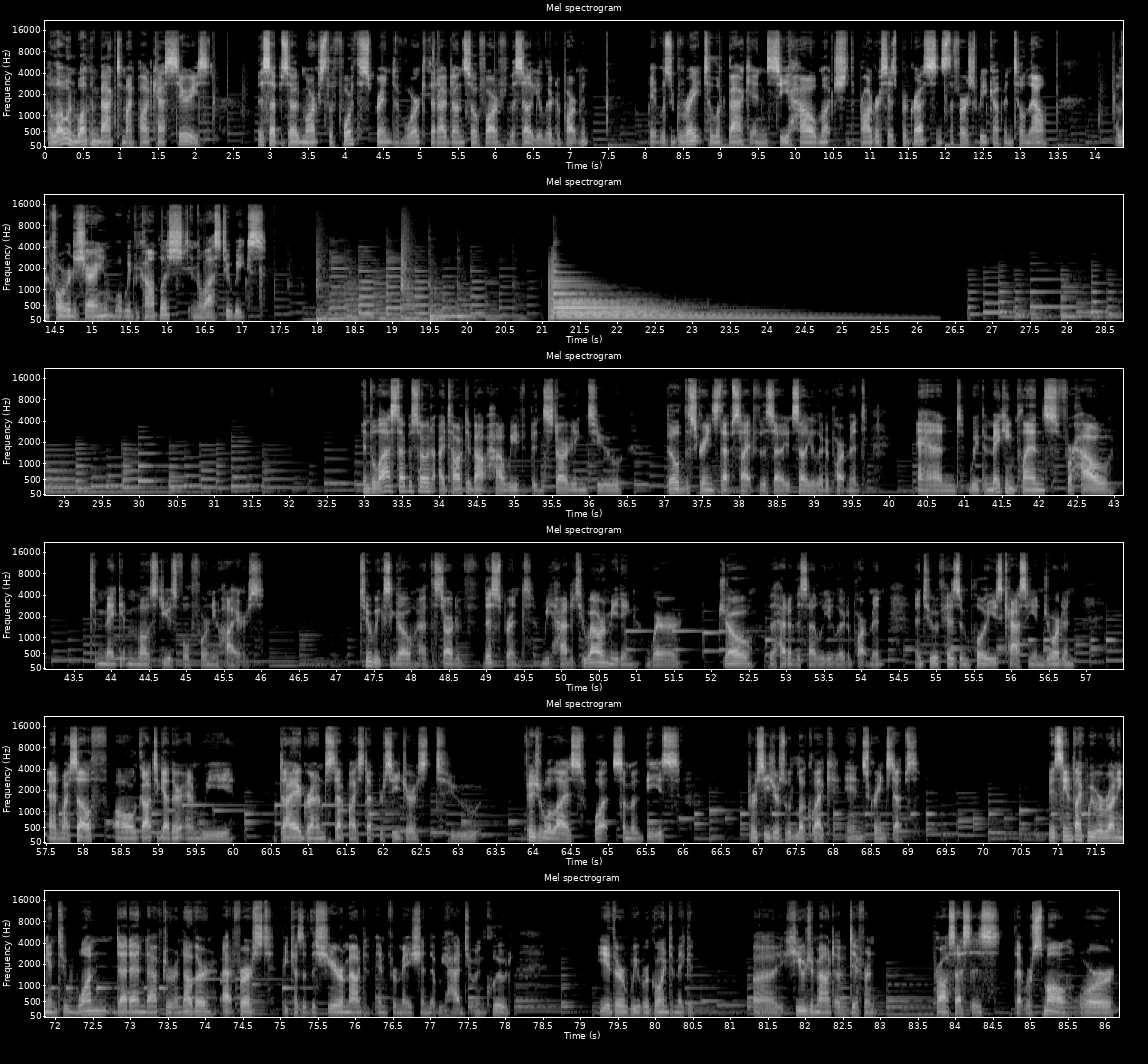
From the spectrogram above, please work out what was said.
Hello, and welcome back to my podcast series. This episode marks the fourth sprint of work that I've done so far for the cellular department. It was great to look back and see how much the progress has progressed since the first week up until now. I look forward to sharing what we've accomplished in the last two weeks. In the last episode, I talked about how we've been starting to build the ScreenStep site for the cell- cellular department, and we've been making plans for how to make it most useful for new hires. Two weeks ago, at the start of this sprint, we had a two hour meeting where Joe, the head of the cellular department, and two of his employees, Cassie and Jordan, and myself all got together and we diagrammed step by step procedures to visualize what some of these procedures would look like in ScreenSteps. It seemed like we were running into one dead end after another at first because of the sheer amount of information that we had to include. Either we were going to make a, a huge amount of different processes that were small, or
